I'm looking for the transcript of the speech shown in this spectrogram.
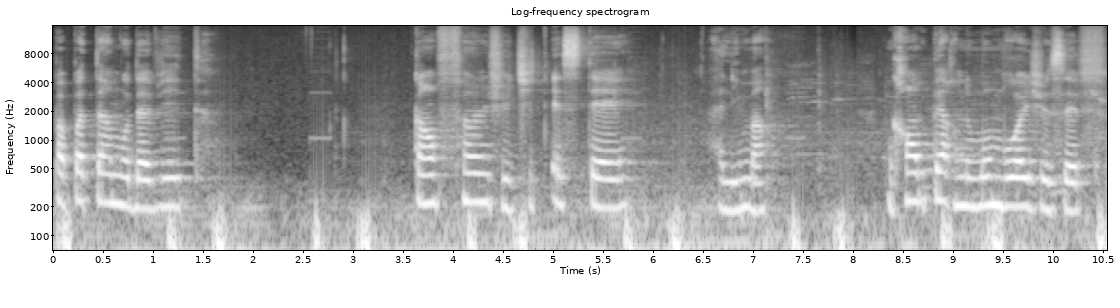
Papa Tamo David, qu'enfin Judith Esther Alima, grand-père Numomboa Joseph,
